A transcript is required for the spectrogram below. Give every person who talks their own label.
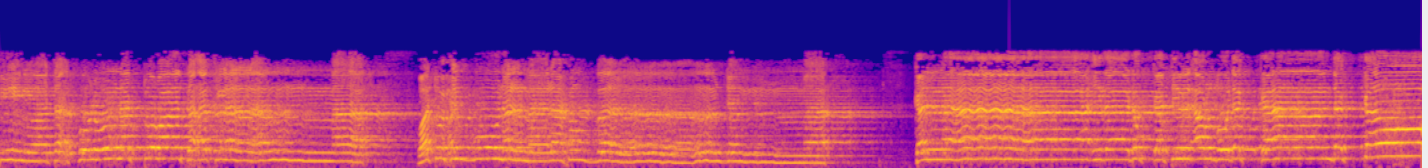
Speaker 1: المسكين وتأكلون التراث أكلا لما وتحبون المال حبا جما كلا إذا دكت الأرض دكا دكا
